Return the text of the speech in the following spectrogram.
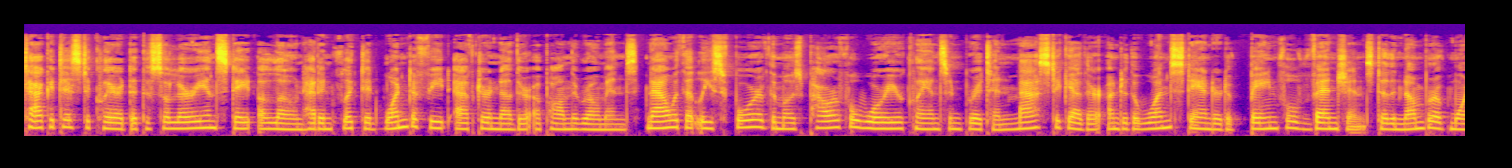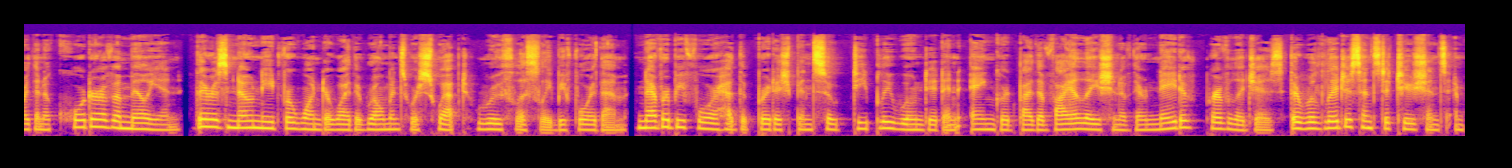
Tacitus declared that the Silurian state alone had inflicted one defeat after another upon the Romans. Now, with at least four of the most powerful warrior clans in Britain massed together under the one standard of baneful vengeance to the number of more than a quarter of a million, there is no need for wonder why the Romans were swept ruthlessly before them. Never before had the British been so deeply wounded and angered by the violation of their native privileges, their religious institutions, and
